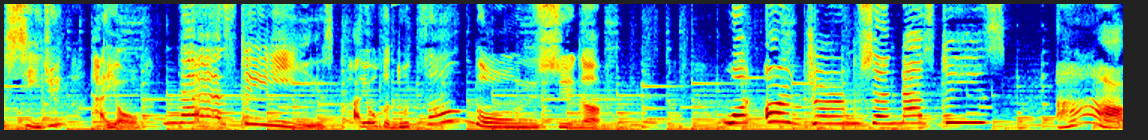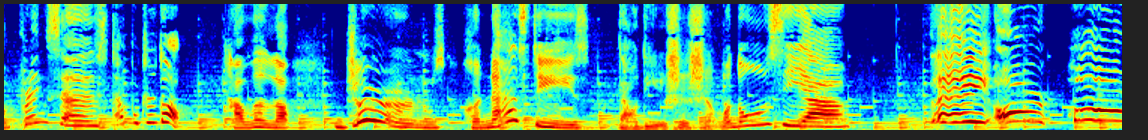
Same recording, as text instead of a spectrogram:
细菌，还有 nasties，还有很多脏东西呢。What are germs and nasties？啊，Princess 她不知道，她问了 germs 和 nasties 到底是什么东西呀？They are hor。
